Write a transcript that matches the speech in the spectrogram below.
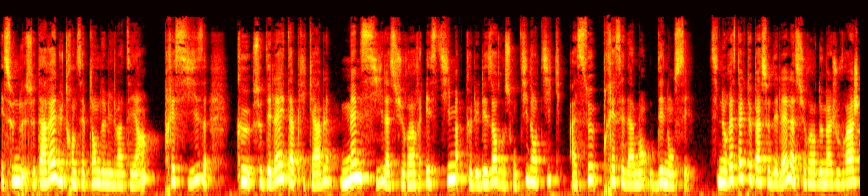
Et ce, cet arrêt du 30 septembre 2021 précise que ce délai est applicable même si l'assureur estime que les désordres sont identiques à ceux précédemment dénoncés. S'il ne respecte pas ce délai, l'assureur dommage ouvrage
